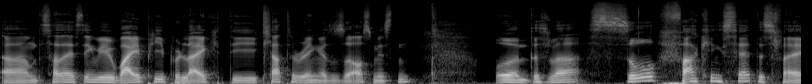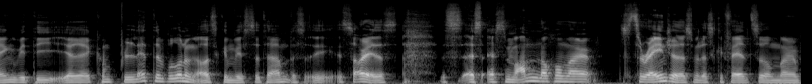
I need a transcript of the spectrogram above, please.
Ähm, das heißt irgendwie Why People Like the Cluttering, also so ausmisten. Und das war so fucking satisfying, wie die ihre komplette Wohnung ausgemistet haben. Das, sorry, das, das als, als Mann noch einmal stranger, dass mir das gefällt, so mal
